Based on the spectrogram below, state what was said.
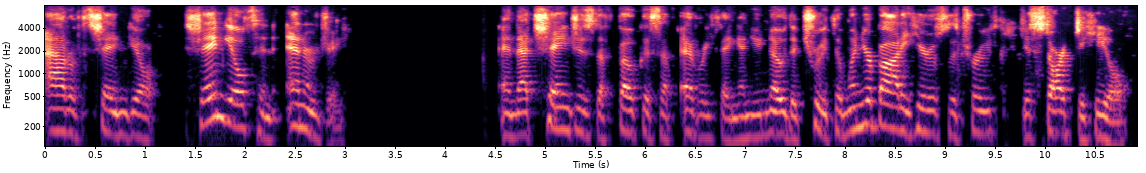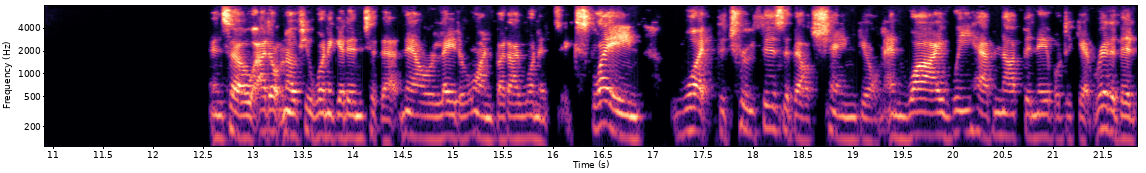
out of shame guilt. Shame guilt's an energy. And that changes the focus of everything. And you know the truth. And when your body hears the truth, you start to heal. And so I don't know if you want to get into that now or later on, but I want to explain what the truth is about shame guilt and why we have not been able to get rid of it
